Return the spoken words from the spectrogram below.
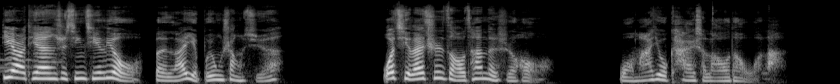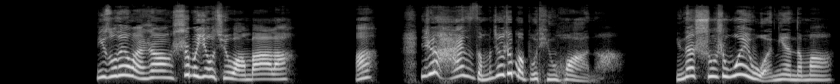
第二天是星期六，本来也不用上学。我起来吃早餐的时候，我妈又开始唠叨我了。你昨天晚上是不是又去网吧了？啊，你这孩子怎么就这么不听话呢？你那书是为我念的吗？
